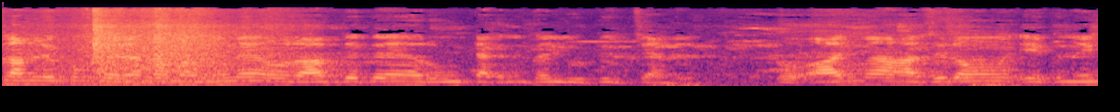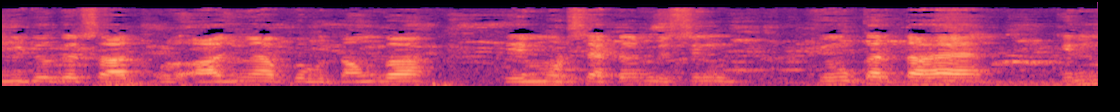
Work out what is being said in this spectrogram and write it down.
السلام علیکم، میرا نام ارون ہے اور آپ دیکھ رہے ہیں ارون ٹیکنیکل یوٹیوب چینل۔ تو آج میں حاضر ہوں ایک نئی ویڈیو کے ساتھ اور آج میں آپ کو بتاؤں گا کہ موٹر سائیکل مسنگ کیوں کرتا ہے، کن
